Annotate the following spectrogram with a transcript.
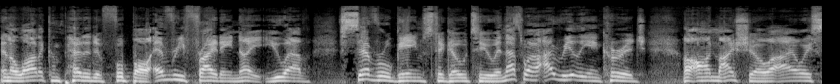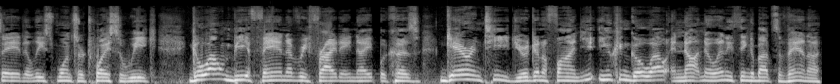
and a lot of competitive football. Every Friday night, you have several games to go to. And that's why I really encourage uh, on my show, I always say it at least once or twice a week, go out and be a fan every Friday night because guaranteed you're going to find, you, you can go out and not know anything about Savannah.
